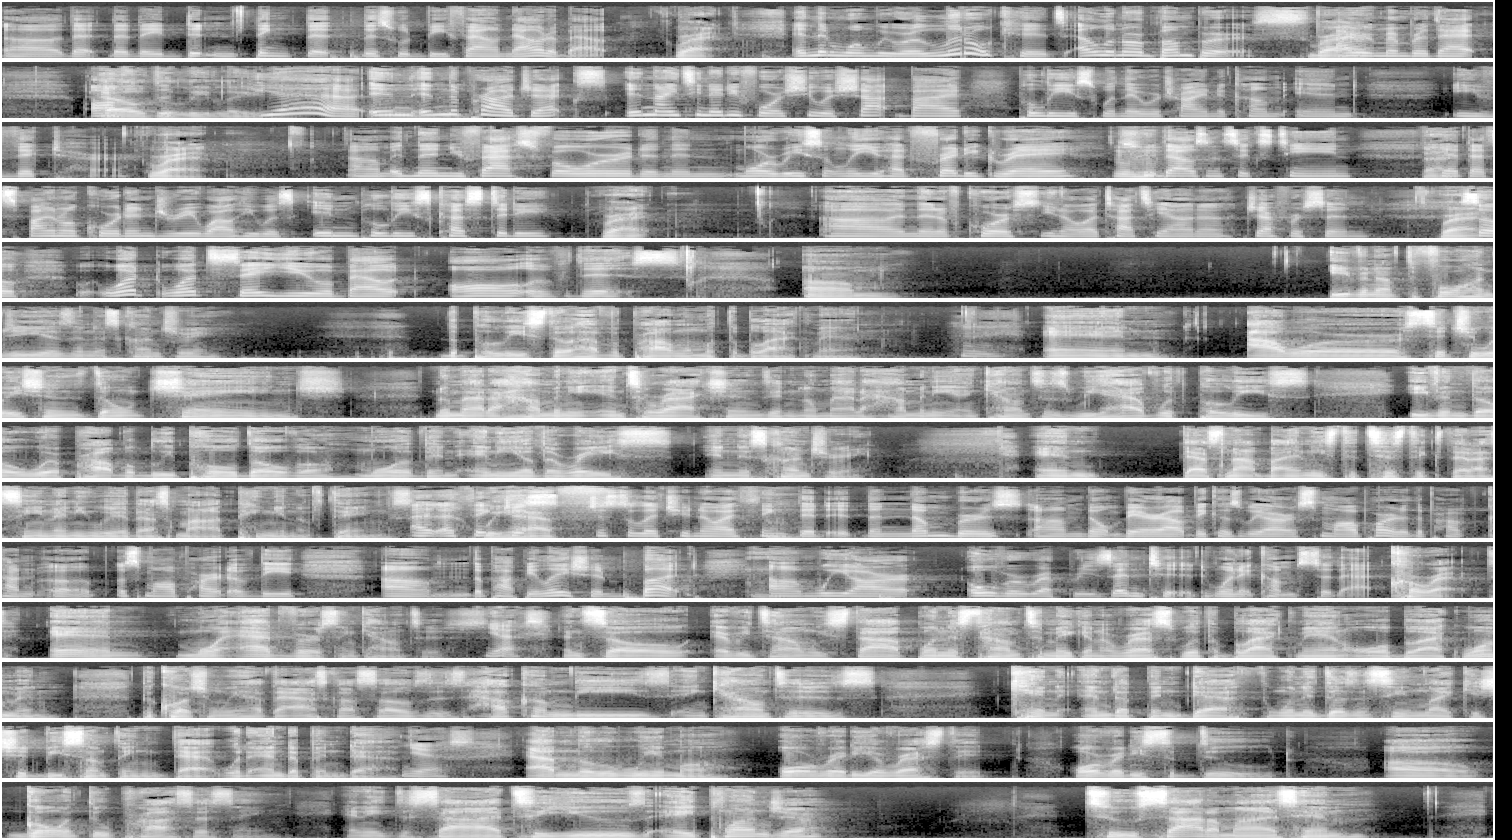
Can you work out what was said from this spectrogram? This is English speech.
uh, that that they didn't think that this would be found out about. Right. And then when we were little kids, Eleanor Bumpurs, Right. I remember that. off the- Elderly lady. yeah, in in the projects in 1984, she was shot by police when they were trying to come and evict her. Right. Um, and then you fast forward, and then more recently, you had Freddie Gray, 2016. Right. He had that spinal cord injury while he was in police custody. Right. Uh, and then, of course, you know, Atatiana Jefferson. Right. So, what what say you about all of this? Um, even after 400 years in this country, the police still have a problem with the black man. And our situations don't change no matter how many interactions and no matter how many encounters we have with police, even though we're probably pulled over more than any other race in this country. And that's not by any statistics that I've seen anywhere. That's my opinion of things. I, I think We just have- just to let you know, I think that it, the numbers um, don't bear out because we are a small part of the uh, a small part of the um, the population, but um, we are overrepresented when it comes to that. Correct. And more adverse encounters. Yes. And so every time we stop, when it's time to make an arrest with a black man or a black woman, the question we have to ask ourselves is how come these encounters can end up in death when it doesn't seem like it should be something that would end up in death? Yes. Abner Louima, already arrested, already subdued, uh, going through processing, and they decide to use a plunger to sodomize him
